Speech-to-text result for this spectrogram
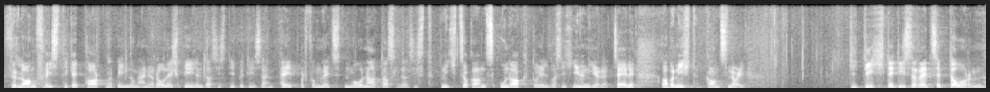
für langfristige Partnerbindung eine Rolle spielen. Das ist überdies ein Paper vom letzten Monat, also das ist nicht so ganz unaktuell, was ich Ihnen hier erzähle, aber nicht ganz neu. Die Dichte dieser Rezeptoren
